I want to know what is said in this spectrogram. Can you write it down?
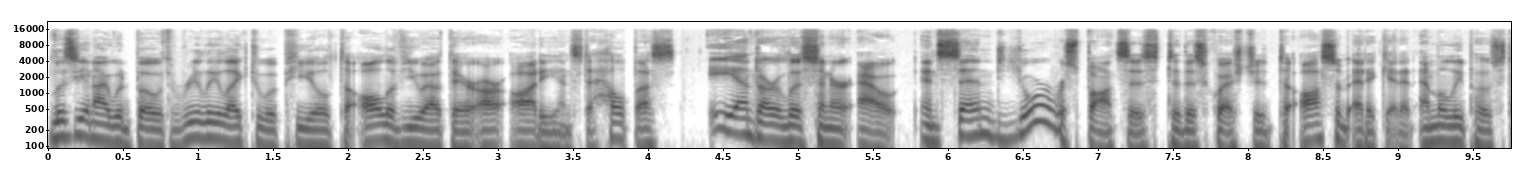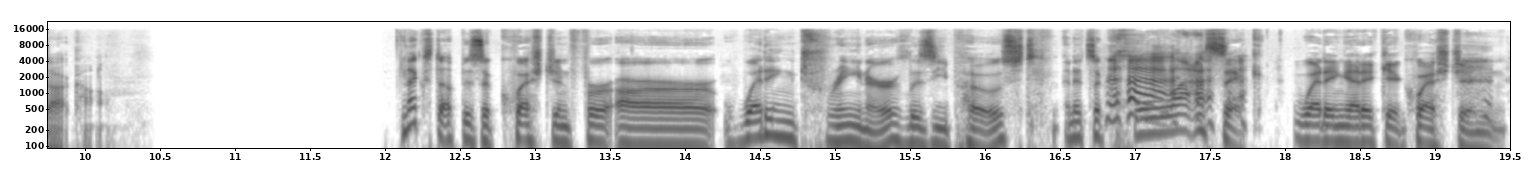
Lizzie and I would both really like to appeal to all of you out there, our audience, to help us and our listener out and send your responses to this question to awesomeetiquette at emilypost.com. Next up is a question for our wedding trainer, Lizzie Post, and it's a classic wedding etiquette question.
